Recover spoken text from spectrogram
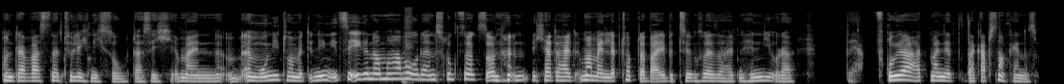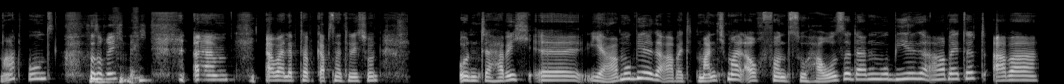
Und da war es natürlich nicht so, dass ich meinen äh, Monitor mit in den ICE genommen habe oder ins Flugzeug, sondern ich hatte halt immer meinen Laptop dabei, beziehungsweise halt ein Handy oder ja, früher hat man jetzt, da gab es noch keine Smartphones, so richtig. ähm, aber Laptop gab es natürlich schon. Und da habe ich äh, ja mobil gearbeitet. Manchmal auch von zu Hause dann mobil gearbeitet, aber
